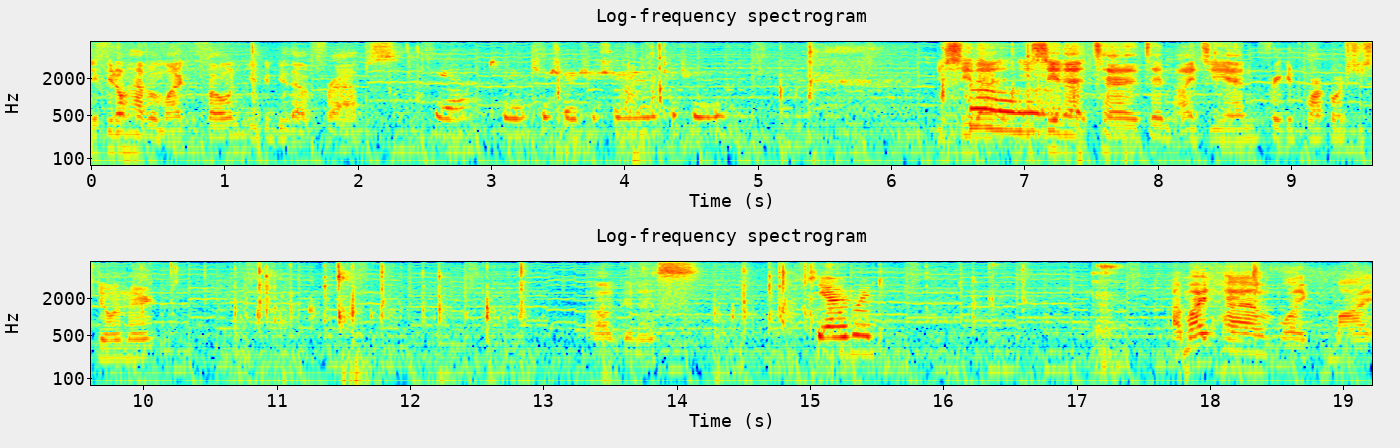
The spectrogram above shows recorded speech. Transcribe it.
If you don't have a microphone, you can do that with Fraps. Yeah, true, true, true, true, true, true. You see that? You Oh. see that 10 out of 10 IGN freaking parkour's just doing there? Oh goodness. See, I might. I might have like my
